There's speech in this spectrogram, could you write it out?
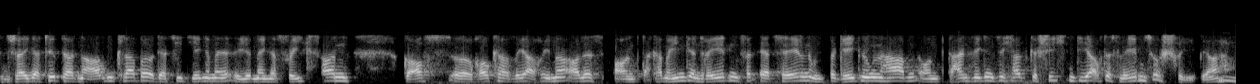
ein schräger Typ, der hat eine Augenklappe, der zieht jede Menge, jede Menge Freaks an. Goths, äh, Rocker, wer auch immer alles. Und da kann man hingehen, reden, erzählen und Begegnungen haben. Und da entwickeln sich halt Geschichten, die auch das Leben so schrieb, ja.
